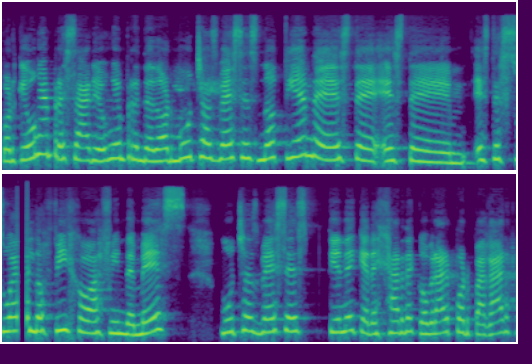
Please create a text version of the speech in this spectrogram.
Porque un empresario, un emprendedor muchas veces no tiene este, este, este sueldo fijo a fin de mes. Muchas veces tiene que dejar de cobrar por pagar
